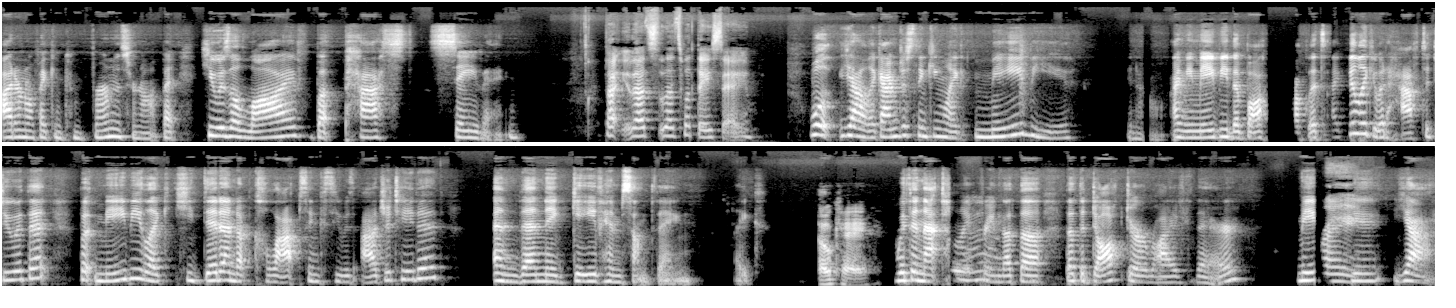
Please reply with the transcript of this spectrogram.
i don't know if i can confirm this or not but he was alive but past saving. That that's that's what they say well, yeah, like I'm just thinking like maybe, you know, I mean maybe the box of chocolates, I feel like it would have to do with it, but maybe like he did end up collapsing because he was agitated and then they gave him something like okay within that time mm. frame that the that the doctor arrived there maybe right. yeah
